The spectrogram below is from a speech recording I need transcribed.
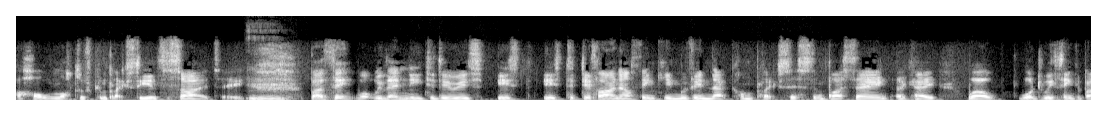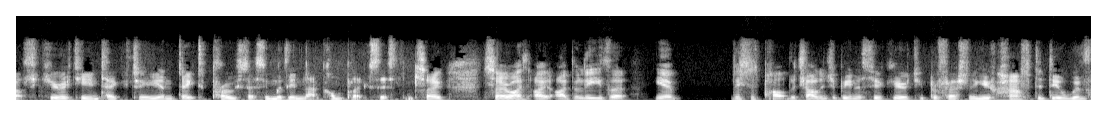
a whole lot of complexity in society. Mm. But I think what we then need to do is is is to define our thinking within that complex system by saying, okay, well, what do we think about security, integrity, and data processing within that complex system? So, so I I, I believe that you know this is part of the challenge of being a security professional. You have to deal with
